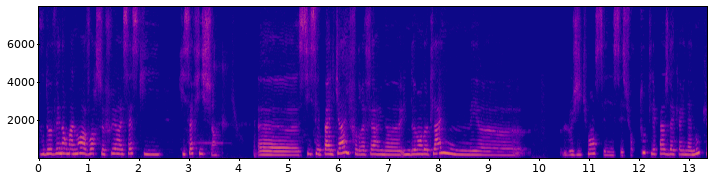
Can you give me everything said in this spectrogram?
vous devez normalement avoir ce flux RSS qui, qui s'affiche. Euh, si ce n'est pas le cas, il faudrait faire une, une demande hotline, mais euh, logiquement, c'est sur toutes les pages d'accueil Nanook.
